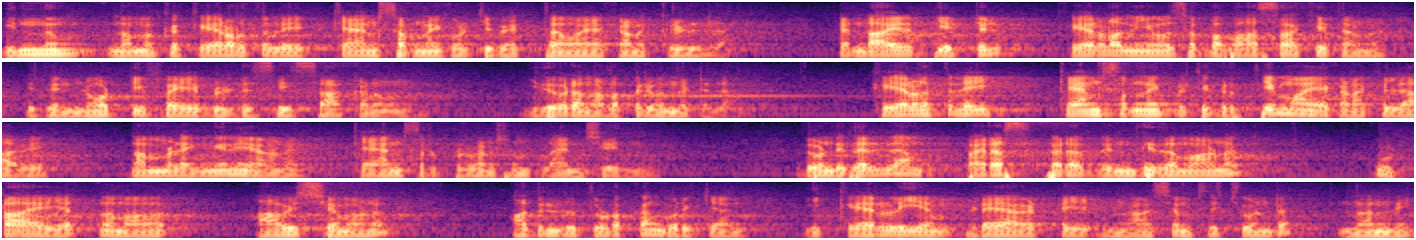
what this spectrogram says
ഇന്നും നമുക്ക് കേരളത്തിലെ ക്യാൻസറിനെ കുറിച്ച് വ്യക്തമായ കണക്കുകളില്ല. രണ്ടായിരത്തി എട്ടിൽ കേരള നിയമസഭ പാസ്സാക്കിയതാണ് ഇത് നോട്ടിഫയബിൾ ഡിസീസ് ആക്കണമെന്ന് ഇതുവരെ നടപ്പിൽ വന്നിട്ടില്ല. കേരളത്തിലെ ക്യാൻസറിനെ കുറിച്ച് കൃത്യമായ കണക്കില്ലാതെ നമ്മൾ എങ്ങനെയാണ് ക്യാൻസർ പ്രിവെൻഷൻ പ്ലാൻ ചെയ്യുന്നത്? അതുകൊണ്ട് ഇതെല്ലാം പരസ്പര ബന്ധിതമാണ്. കൂട്ടായ യത്നം ആവശ്യമാണ്. അതിനൊരു തുടക്കം കുറിക്കാൻ ഈ കേരളീയം ഇടയാകട്ടെ എന്ന് ആശംസിച്ചുകൊണ്ട് നന്ദി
